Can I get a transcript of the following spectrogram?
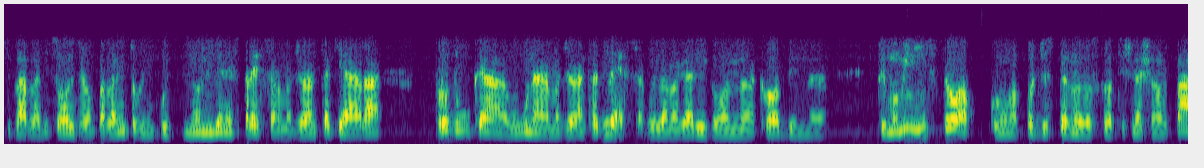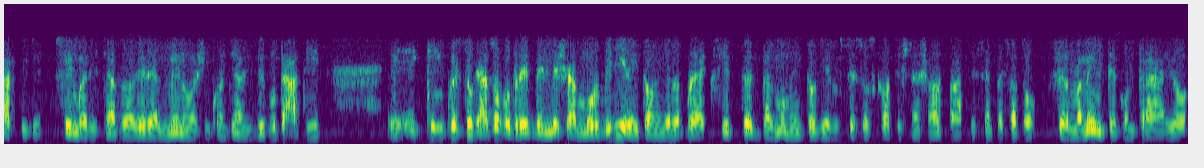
si parla di solito, è un Parlamento in cui non viene espressa una maggioranza chiara, produca una maggioranza diversa, quella magari con Corbyn primo ministro con un appoggio esterno dello Scottish National Party che sembra destinato ad avere almeno una cinquantina di deputati e che in questo caso potrebbe invece ammorbidire i toni della Brexit dal momento che lo stesso Scottish National Party è sempre stato fermamente contrario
